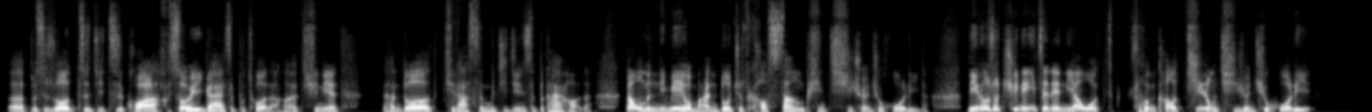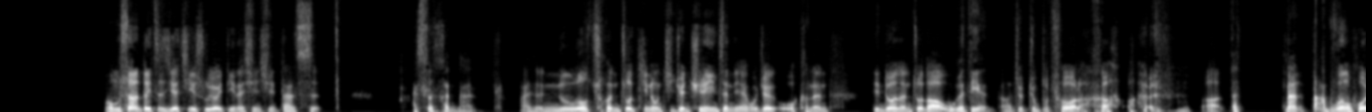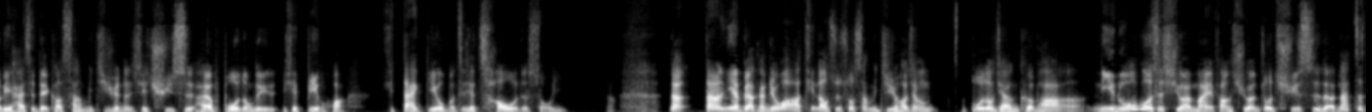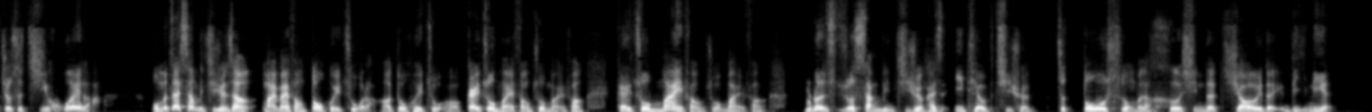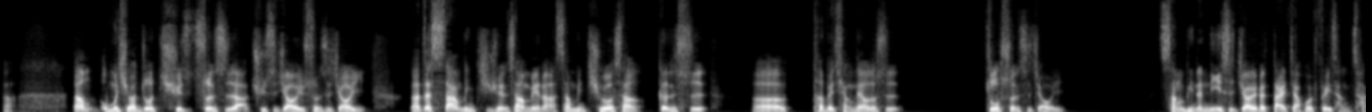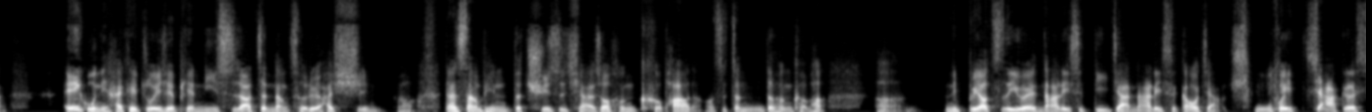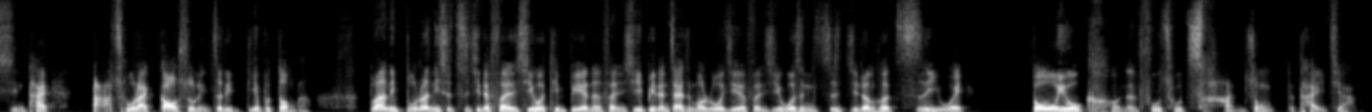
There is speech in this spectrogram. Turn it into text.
呃，不是说自己自夸了，收益应该还是不错的哈。去年很多其他私募基金是不太好的，那我们里面有蛮多就是靠商品期权去获利的。你如果说去年一整年你要我纯靠金融期权去获利，我们虽然对自己的技术有一定的信心，但是 还是很难。还是你如果纯做金融期权，去年一整年，我觉得我可能顶多能做到五个点啊，就就不错了 啊。但但大部分获利还是得靠商品期权的一些趋势，还有波动的一些变化，去带给我们这些超额的收益啊。那当然你也不要感觉哇，听老师说商品期权好像波动起来很可怕啊。你如果是喜欢买房、喜欢做趋势的，那这就是机会了。我们在商品期权上，买卖方都会做了啊，都会做哦。该做买方做买方，该做卖方做卖方。不论是做商品期权还是 ETF 期权，这都是我们的核心的交易的理念啊。那我们喜欢做趋顺势啊，趋势交易、顺势交易。那在商品期权上面啊，商品期货上更是呃特别强调的是做顺势交易。商品的逆势交易的代价会非常惨。A 股你还可以做一些偏逆势啊、震荡策略还行啊，但商品的趋势起来的时候很可怕的啊，是真的很可怕啊！你不要自以为哪里是低价，哪里是高价，除非价格形态打出来告诉你这里跌不动了，不然你不论你是自己的分析或听别人的分析，别人再怎么逻辑的分析，或是你自己任何自以为，都有可能付出惨重的代价。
